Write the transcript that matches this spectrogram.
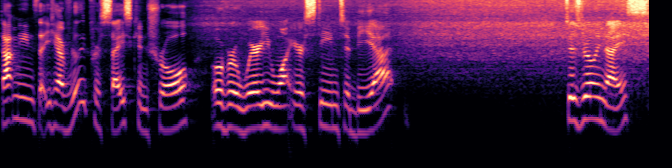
That means that you have really precise control over where you want your steam to be at, which is really nice.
